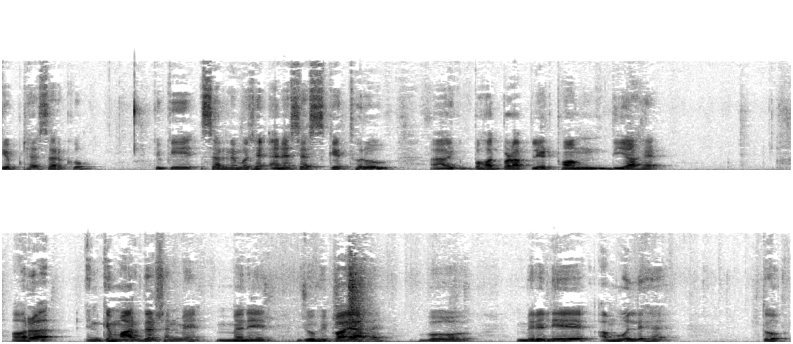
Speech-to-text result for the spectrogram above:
गिफ्ट है सर को, क्योंकि सर ने मुझे एनएसएस के थ्रू एक बहुत बड़ा प्लेटफॉर्म दिया है। और इनके मार्गदर्शन में मैंने जो भी पाया है, वो मेरे लिए अमूल्य है। तो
